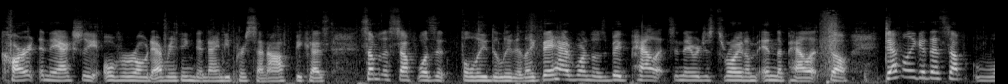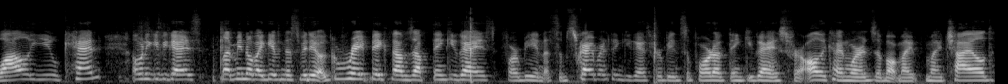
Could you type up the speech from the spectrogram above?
cart and they actually overrode everything to 90% off because some of the stuff wasn't fully deleted. Like they had one of those big pallets and they were just throwing them in the pallet. So definitely get that stuff while you can. I want to give you guys, let me know by giving this video a great big thumbs up. Thank you guys for being a subscriber. Thank you guys for being supportive. Thank you guys for all the kind words about my, my child,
